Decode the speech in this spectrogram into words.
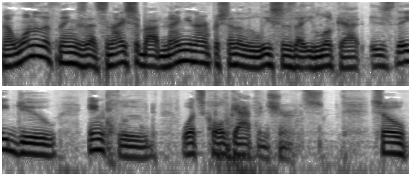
Now, one of the things that's nice about 99% of the leases that you look at is they do include what's called gap insurance. So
